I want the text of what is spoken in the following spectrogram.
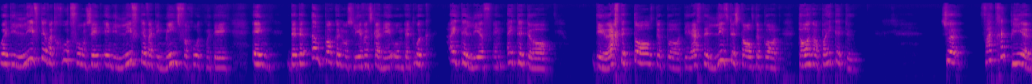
oor die liefde wat God vir ons het en die liefde wat die mens vir God moet hê en dit 'n impak in ons lewens kan hê om dit ook uit te leef en uit te dra die regte taal te praat, die regte liefdestaal te praat daarna buite toe. So wat gebeur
